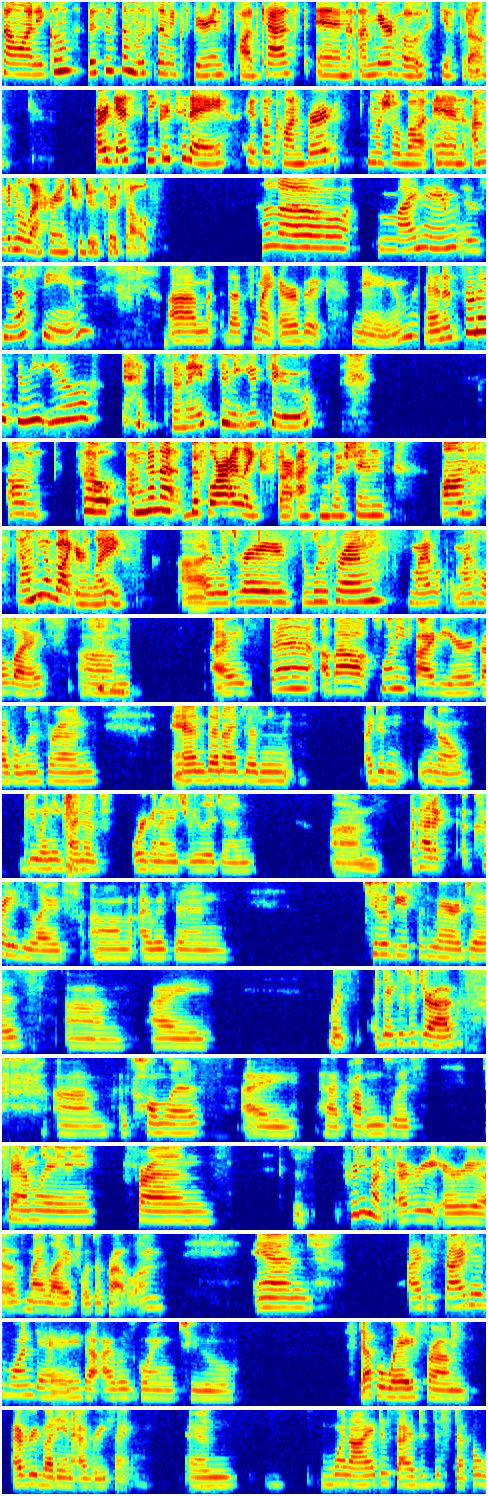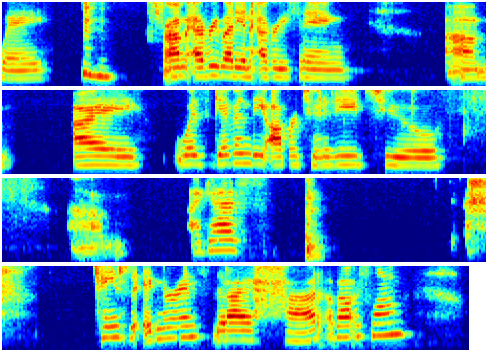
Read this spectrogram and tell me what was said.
Assalamu alaikum. This is the Muslim Experience podcast, and I'm your host, Yusra. Our guest speaker today is a convert, mashallah, and I'm going to let her introduce herself. Hello, my name is Naseem. Um, that's my Arabic name, and it's so nice to meet you. It's so nice to meet you too. Um, so I'm gonna before I like start asking questions, um, tell me about your life. I was raised Lutheran my my whole life. Um, I spent about 25 years as a Lutheran, and then I didn't I didn't you know do any kind of organized religion. Um, I've had a, a crazy life. Um, I was in two abusive marriages. Um, I was addicted to drugs. Um, I was homeless. I had problems with family, friends, just pretty much every area of my life was a problem. And I decided one day that I was going to step away from everybody and everything. And when I decided to step away mm-hmm. from everybody and everything, um, I was given the opportunity to, um, I guess, change the ignorance that I had about Islam.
